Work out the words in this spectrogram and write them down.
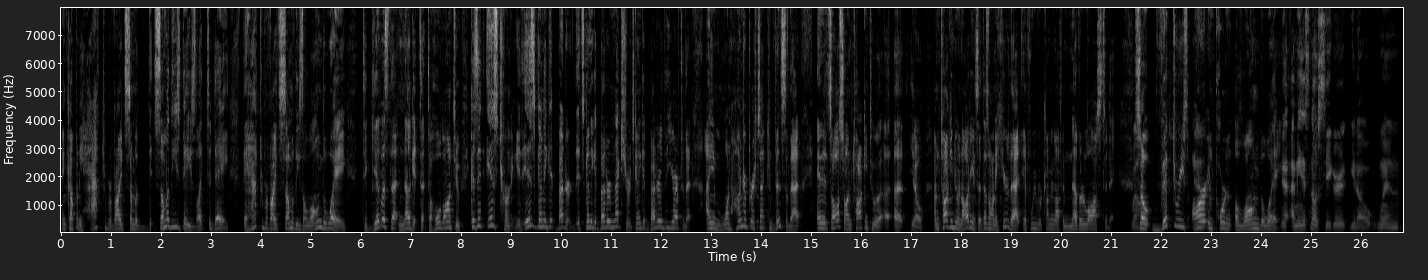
and company have to provide some of th- some of these days like today. They have to provide some of these along the way to give us that nugget to, to hold on to because it is turning. It is going to get better. It's going to get better next year. It's going to get better the year after that. I am 100% convinced of that. And it's also, I'm talking to a, a, a you know, I'm talking to an audience that doesn't want to hear that if we were coming off another loss today. so victories are important along the way. Yeah, I mean it's no secret, you know, when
